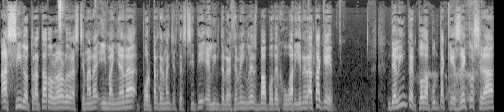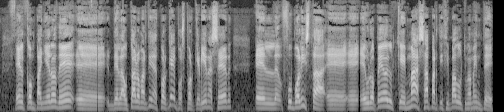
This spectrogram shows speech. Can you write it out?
ha sido tratado a lo largo de la semana y mañana por parte del Manchester City el internacional inglés va a poder jugar. Y en el ataque del Inter todo apunta que Zeco será el compañero de, eh, de Lautaro Martínez. ¿Por qué? Pues porque viene a ser el futbolista europeo el que más ha participado últimamente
